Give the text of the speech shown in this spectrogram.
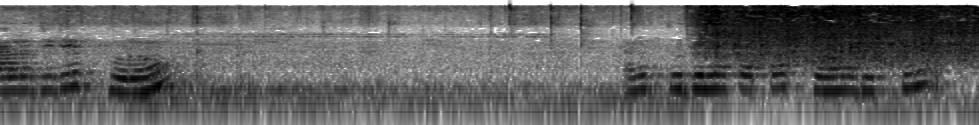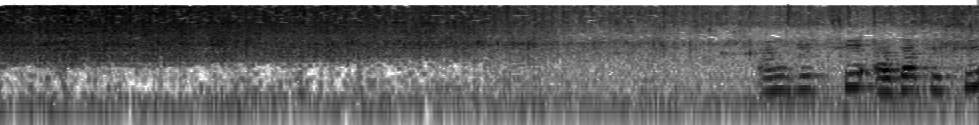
কালো জিরে, ফোড়ন। আমি পুদিনা পাতা, ফোড়ন দিচ্ছি। আমি দিচ্ছি আদা কুচি।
